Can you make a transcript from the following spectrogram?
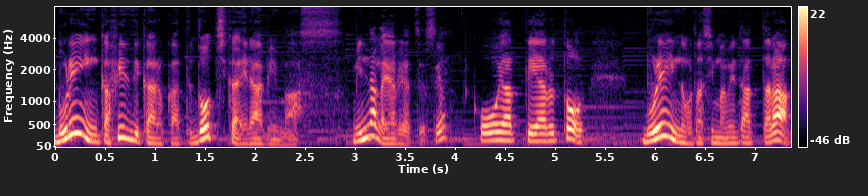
ブレインかフィジカルかってどっちか選びます。みんながやるやつですよ。こうやってやると、ブレインの私豆だったら、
